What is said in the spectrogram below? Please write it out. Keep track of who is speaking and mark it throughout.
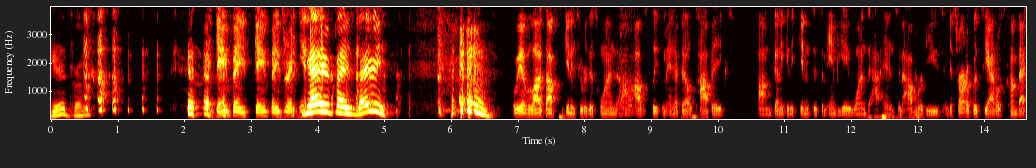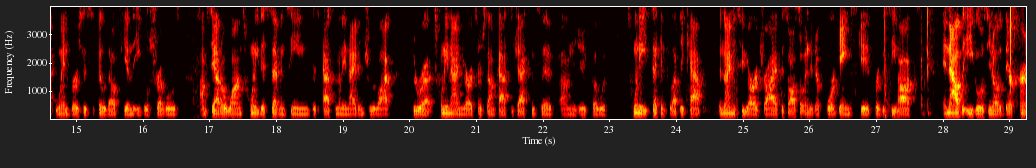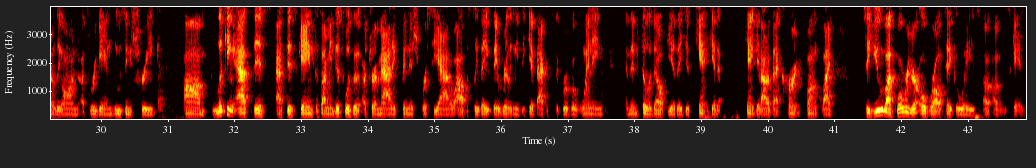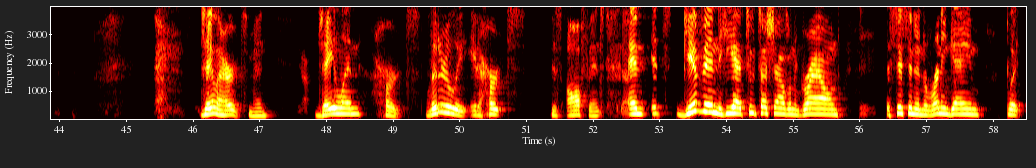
Speaker 1: good, bro.
Speaker 2: game face, game face ready.
Speaker 1: Game face, baby.
Speaker 2: we have a lot of topics to get into for this one. Uh, obviously, some NFL topics. I'm gonna get, get into some NBA ones and some album reviews. And to start off with Seattle's comeback win versus Philadelphia and the Eagles' struggles. Um, Seattle won 20 to 17 this past Monday night, and Drew Lock threw a 29 yard touchdown pass to Jaxon Smith um, with 28 seconds left to cap the 92 yard drive. This also ended a four game skid for the Seahawks. And now the Eagles, you know, they're currently on a three game losing streak. Um, looking at this at this game, because I mean, this was a, a, dramatic finish for Seattle. Obviously, they, they really need to get back into the groove of winning. And then Philadelphia, they just can't get can't get out of that current funk. Like to you, like what were your overall takeaways of, of this game?
Speaker 1: Jalen Hurts, man. Yeah. Jalen Hurts. Literally, it hurts this offense. It and it's given he had two touchdowns on the ground, mm. assisting in the running game, but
